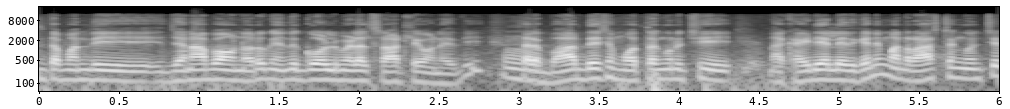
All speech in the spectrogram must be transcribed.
ఇంతమంది జనాభా ఉన్నారు ఎందుకు గోల్డ్ మెడల్స్ రావట్లేవు అనేది. సరే భారతదేశం మొత్తం గురించి నాకు ఐడియా లేదు కానీ మన రాష్ట్రం గురించి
